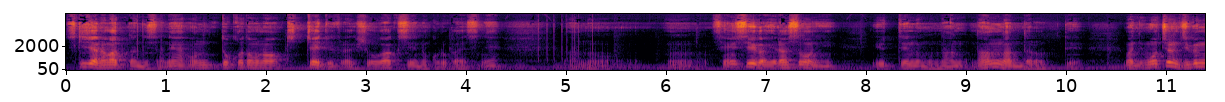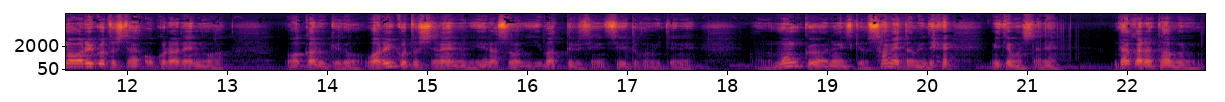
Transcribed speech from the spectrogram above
きじゃなかったんですよね。ほんと子供のちっちゃい時から、小学生の頃からですね、あの、うん、先生が偉そうに言ってんのも何何なんだろうって、まあ、もちろん自分が悪いことして怒られるのはわかるけど、悪いことしてないのに偉そうに威張ってる先生とか見てね、あの文句はないですけど、冷めた目で 見てましたね。だから多分、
